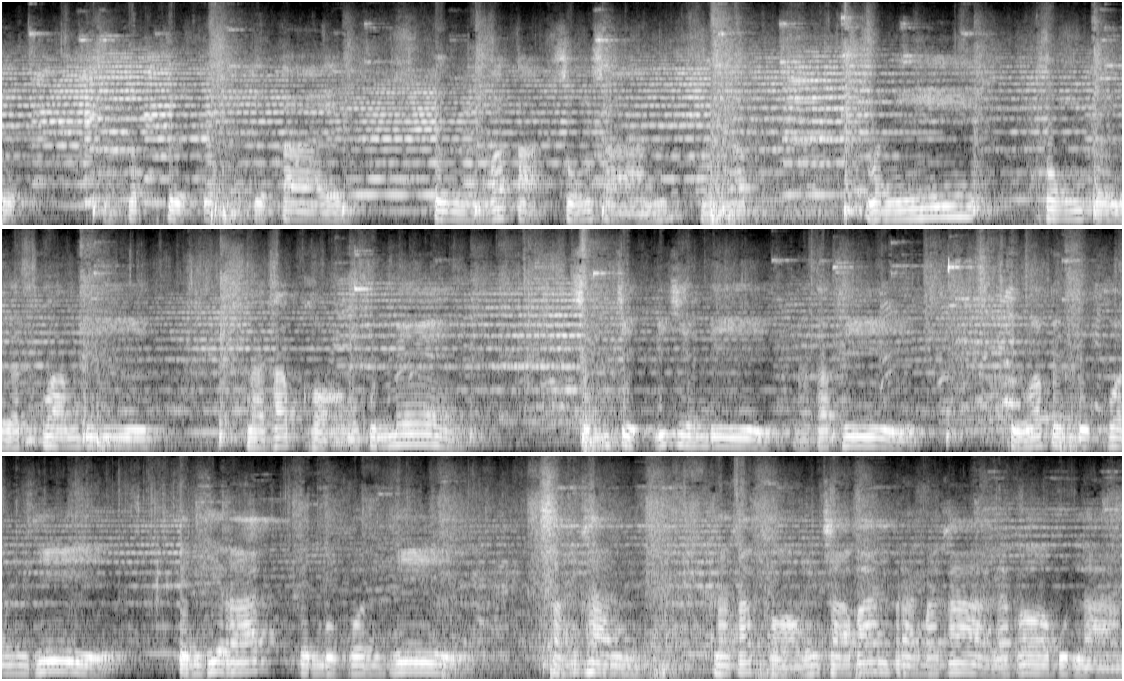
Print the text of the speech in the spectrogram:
ก็ต้องเจ็บนะครับเกิดเกิดเกิดตาย เป็นวัฏสงสารนะครับ วันนี้คงแต่เหลือความดีนะครับของคุณแม่สมจิตวิเชียนดีนะครับที่ถือว่าเป็นบุคคลที่เป็นที่รักเป็นบุคคลที่สำคัญนะครับของชาวบ้านปรางมาค่าแล้วก็บุญหลาน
